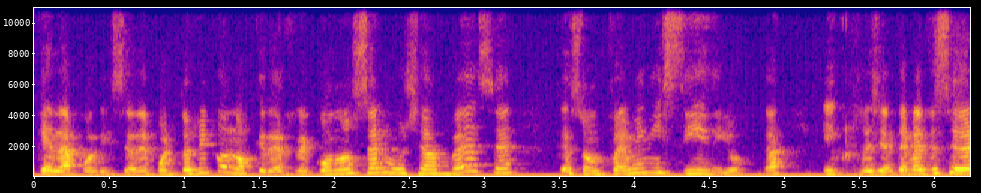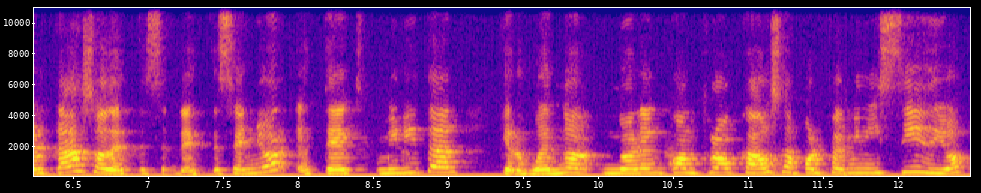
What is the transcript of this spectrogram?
que la policía de Puerto Rico no quiere reconocer muchas veces que son feminicidios. Y recientemente se dio el caso de este, este señor, este ex militar, que el juez no, no, le encontró causa por feminicidio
